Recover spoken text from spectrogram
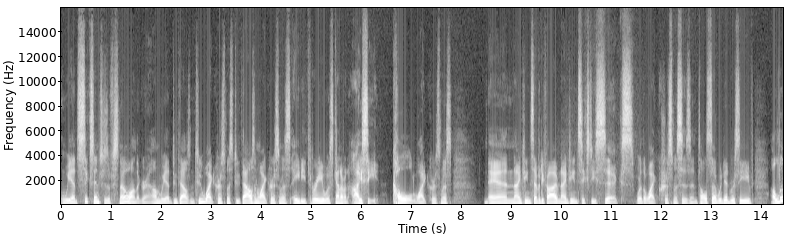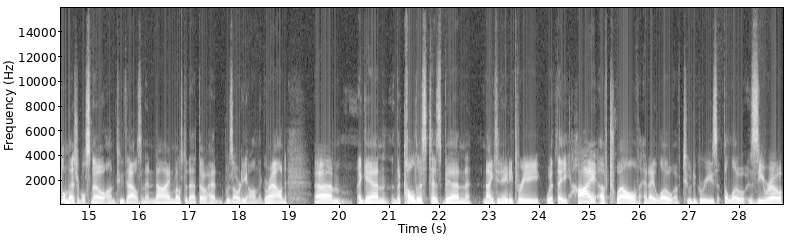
we had six inches of snow on the ground. We had 2002 White Christmas, 2000 White Christmas, 83 was kind of an icy, cold White Christmas. And 1975, 1966 were the White Christmases in Tulsa. We did receive a little measurable snow on 2009. Most of that, though, had was already on the ground. Um, again, the coldest has been 1983 with a high of 12 and a low of 2 degrees below zero.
